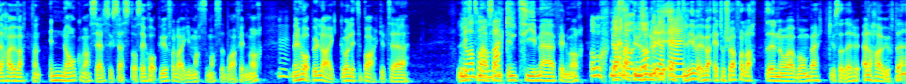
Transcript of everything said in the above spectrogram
det har jo vært en enorm kommersiell suksess. Da, så jeg håper jo får lage masse masse bra filmer. Mm. Men jeg håper jo lager, går litt tilbake til litt Noah mer sånn intime filmer. Oh, Jeg snakker nå- nå sånn brøt jeg. ekte liv. Jeg tror ikke jeg har forlatt eh, Noah det- Eller har jeg gjort det?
